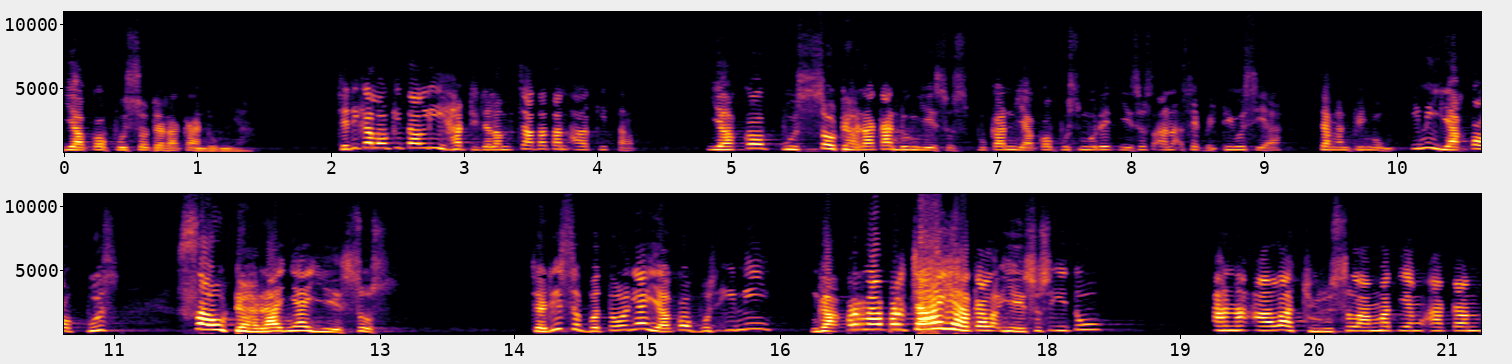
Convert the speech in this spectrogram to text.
Yakobus saudara kandungnya. Jadi kalau kita lihat di dalam catatan Alkitab, Yakobus saudara kandung Yesus, bukan Yakobus murid Yesus anak Sebedius ya. Jangan bingung. Ini Yakobus saudaranya Yesus. Jadi sebetulnya Yakobus ini nggak pernah percaya kalau Yesus itu anak Allah juru selamat yang akan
